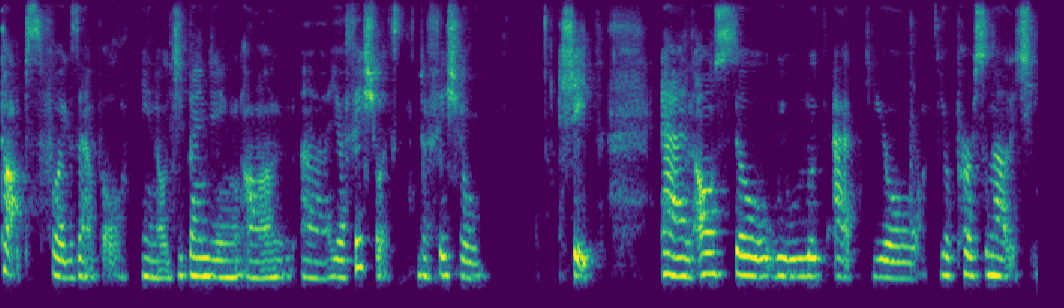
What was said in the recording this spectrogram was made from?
tops for example you know depending on uh, your facial the facial shape. And also we will look at your your personality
